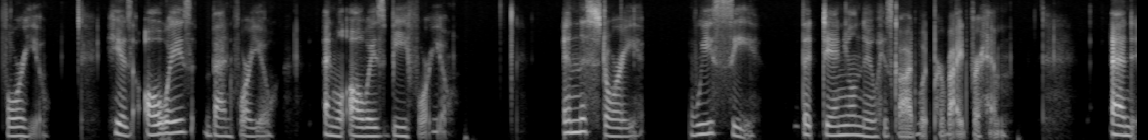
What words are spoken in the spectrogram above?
for you. He has always been for you and will always be for you. In this story, we see that Daniel knew his God would provide for him. And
